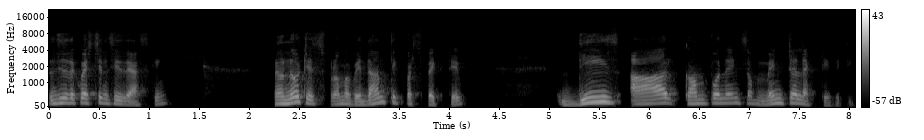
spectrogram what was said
These are the questions he's asking. Now notice from a Vedantic perspective, these are components of mental activity.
